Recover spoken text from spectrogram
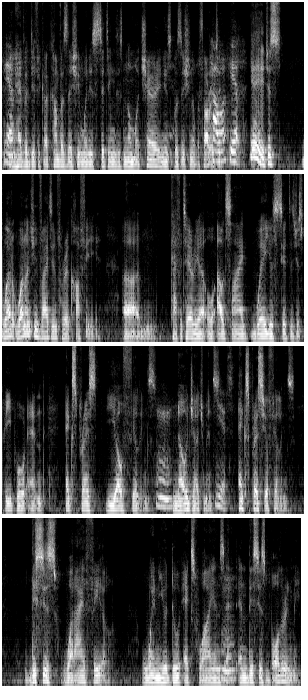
yeah. and have a difficult conversation when he's sitting in his normal chair in his yeah. position of authority. Power, yeah. Yeah, just why, why don't you invite him for a coffee? Um, cafeteria or outside where you sit as just people and express your feelings. Mm. No judgments. Yes. Express your feelings this is what I feel when you do X, Y, and Z, mm. and this is bothering me.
